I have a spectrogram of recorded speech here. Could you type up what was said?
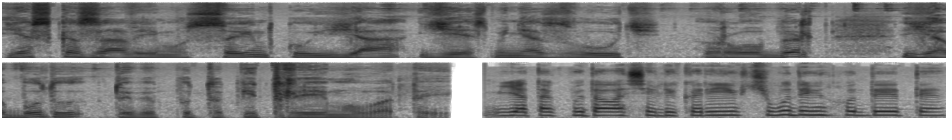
я сказав йому, синку, я є, мене звуть Роберт, я буду тебе підтримувати. Я так питалася лікарів, чи буде він ходити.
